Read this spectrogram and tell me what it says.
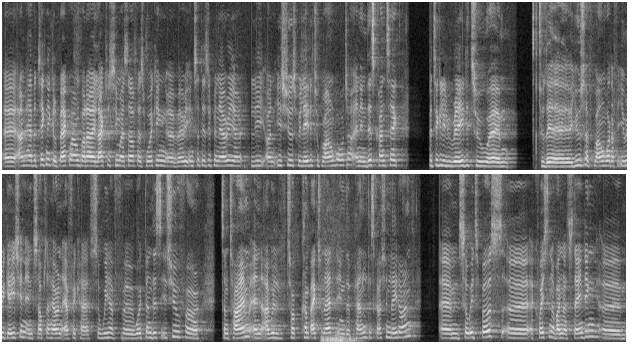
Uh, I have a technical background, but I like to see myself as working uh, very interdisciplinarily on issues related to groundwater, and in this context, particularly related to, um, to the use of groundwater for irrigation in sub-Saharan Africa. So we have uh, worked on this issue for some time, and I will talk, come back to that in the panel discussion later on. Um, so it's both uh, a question of understanding um,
